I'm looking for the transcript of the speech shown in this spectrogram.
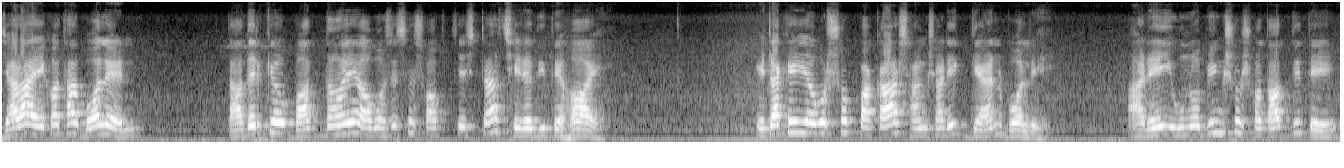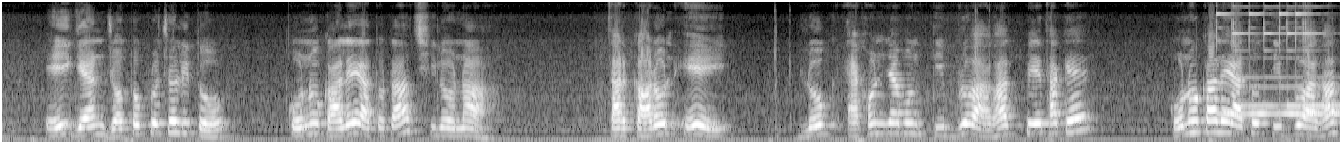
যারা একথা বলেন, তাদেরকেও বাধ্য হয়ে অবশেষে সব চেষ্টা ছেড়ে দিতে হয়। এটাকেই অবশ্য পাকা সাংসারিক জ্ঞান বলে। আর এই ঊনবিংশ শতাব্দীতে এই জ্ঞান যত প্রচলিত, কোনো কালে এতটা ছিল না। তার কারণ এই, লোক এখন যেমন তীব্র আঘাত পেয়ে থাকে, কোনো কালে এত তীব্র আঘাত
